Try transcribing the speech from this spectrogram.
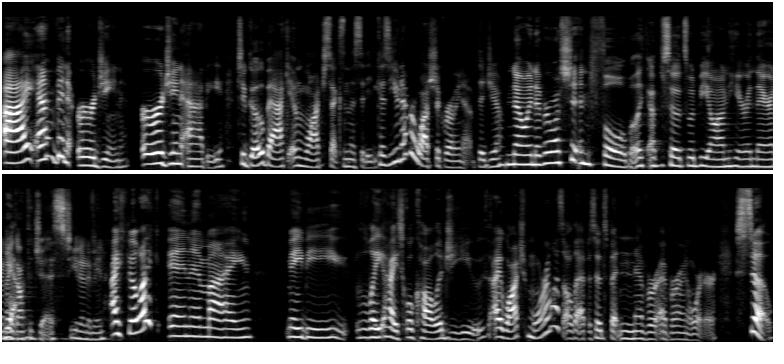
I have been urging, urging Abby to go back and watch Sex in the City because you never watched it growing up, did you? No, I never watched it in full, but like episodes would be on here and there, and I got the gist. You know what I mean? I feel like in my maybe late high school, college youth, I watched more or less all the episodes, but never ever in order. So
